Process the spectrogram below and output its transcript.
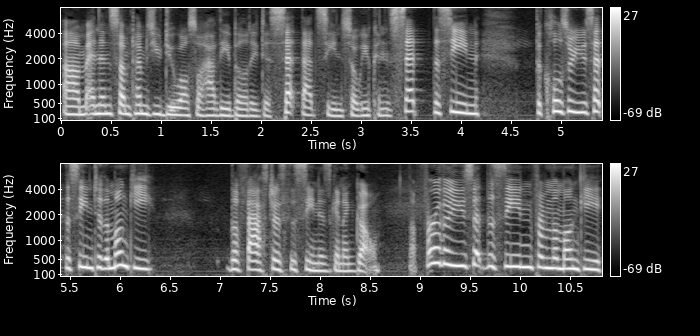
Um, and then sometimes you do also have the ability to set that scene. So you can set the scene. The closer you set the scene to the monkey, the faster the scene is going to go. The further you set the scene from the monkey,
